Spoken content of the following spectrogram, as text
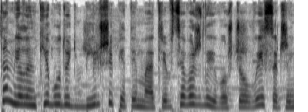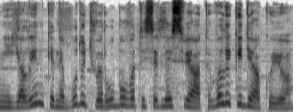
Там ялинки будуть більше 5 метрів. Це важливо, що висаджені ялинки не будуть вирубуватися для свят. Велике дякую.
